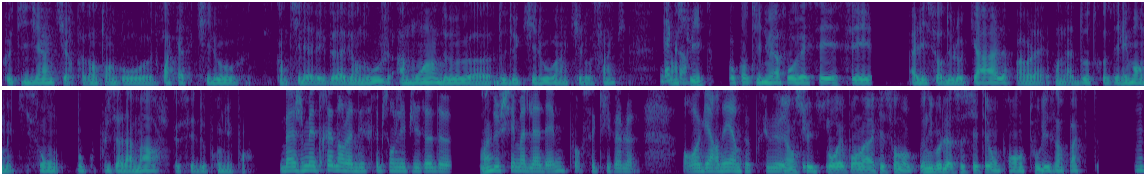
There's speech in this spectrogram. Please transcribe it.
quotidien qui représente en gros 3-4 kilos quand il est avec de la viande rouge à moins de, de 2 kilos à 1,5 kg. Et ensuite, pour continuer à progresser, c'est aller sur du local. voilà, on a d'autres éléments, mais qui sont beaucoup plus à la marge que ces deux premiers points. Bah, je mettrai dans la description de l'épisode euh, le schéma de l'ADEME pour ceux qui veulent regarder un peu plus. Et euh, ensuite, pour répondre à la question, donc, au niveau de la société, on prend tous les impacts mmh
